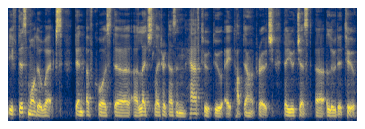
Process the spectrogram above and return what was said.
if this model works, then of course the uh, legislator doesn't have to do a top-down approach that you just uh, alluded to.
